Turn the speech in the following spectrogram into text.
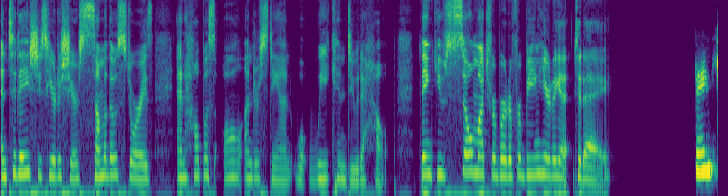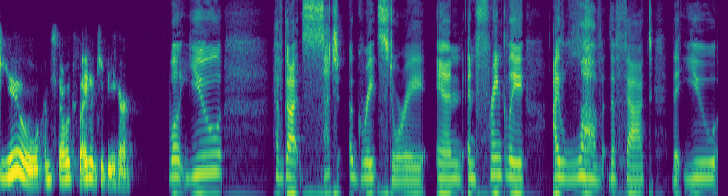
And today she's here to share some of those stories and help us all understand what we can do to help. Thank you so much, Roberta, for being here today. Thank you. I'm so excited to be here. Well, you have got such a great story and and frankly, I love the fact that you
